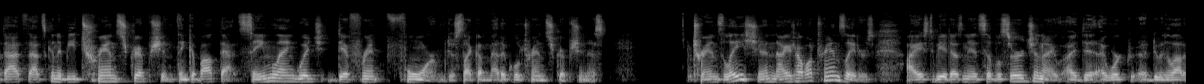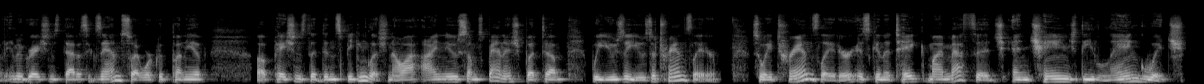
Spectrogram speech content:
that's, that's going to be transcription. Think about that. Same language, different form, just like a medical transcriptionist. Translation, now you're talking about translators. I used to be a designated civil surgeon. I, I, did, I worked uh, doing a lot of immigration status exams, so I worked with plenty of of patients that didn't speak English. Now, I, I knew some Spanish, but um, we usually use a translator. So a translator is going to take my message and change the language.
